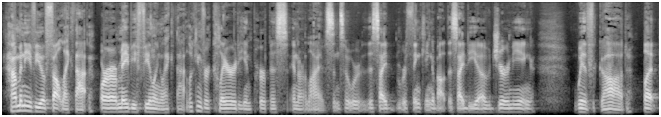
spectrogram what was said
How many of you have felt like that or are maybe feeling like that, looking for clarity and purpose in our lives? And so we're, this, we're thinking about this idea of journeying with God. But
